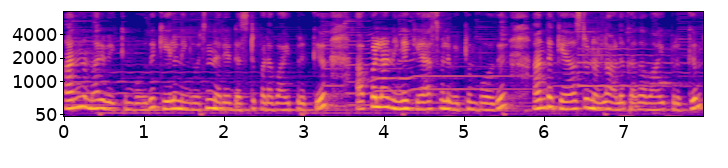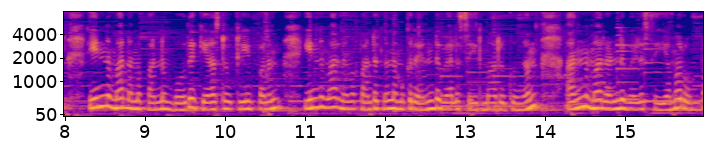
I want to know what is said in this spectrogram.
அந்த மாதிரி வைக்கும்போது கீழே நீங்கள் வச்சு நிறைய டஸ்ட்டு பட வாய்ப்பு இருக்குது அப்போல்லாம் நீங்கள் கேஸ் மேலே வைக்கும்போது அந்த கேஸ்ட்டும் நல்லா அழுக்காக வாய்ப்பு இருக்குது இந்த மாதிரி நம்ம பண்ண பண்ணும்போது கேஸ் ஸ்டவ் க்ளீன் பண்ணணும். இந்த மாதிரி நம்ம பண்ணுறதுனால நமக்கு ரெண்டு வேலை செய்கிற மாதிரி இருக்குங்க. அந்த மாதிரி ரெண்டு வேலை செய்யாமல் ரொம்ப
